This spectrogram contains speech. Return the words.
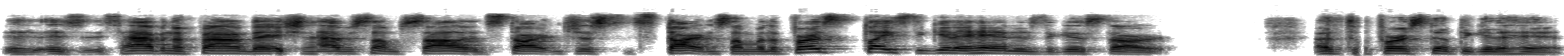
It's, it's having a foundation, having something solid, start just starting somewhere. The first place to get ahead is to get started. That's the first step to get ahead.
